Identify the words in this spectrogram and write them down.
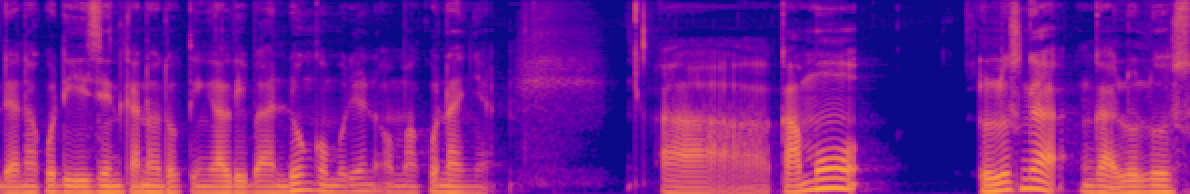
dan aku diizinkan untuk tinggal di Bandung kemudian om aku nanya uh, kamu lulus nggak? Nggak lulus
